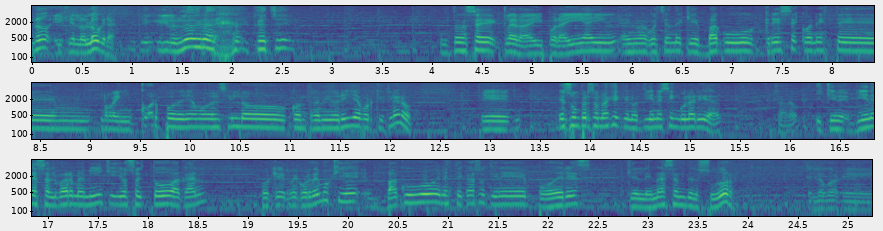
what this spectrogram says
No, y que lo logra. Y, y lo logra, ¿cachai? Entonces, claro, ahí por ahí hay, hay una cuestión de que Bakugo crece con este mm, rencor, podríamos decirlo, contra Midoriya, porque claro, eh, es un personaje que no tiene singularidad Claro. y que viene a salvarme a mí, que yo soy todo bacán. Porque recordemos que Bakugo en este caso tiene poderes que le nacen del sudor. El loco, eh,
